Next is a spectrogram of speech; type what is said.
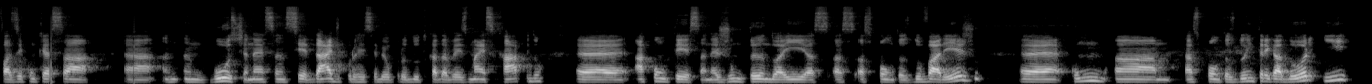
fazer com que essa angústia, né, essa ansiedade por receber o produto cada vez mais rápido é, aconteça, né, juntando aí as, as, as pontas do varejo é, com a, as pontas do entregador e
